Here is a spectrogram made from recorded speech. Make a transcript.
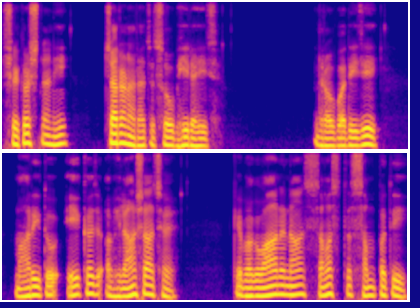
શ્રીકૃષ્ણની ચરણરજ શોભી રહી છે. દ્રૌપદીજી, મારી તો એક જ અભિલાષા છે કે ભગવાનના સમસ્ત સંપત્તિ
